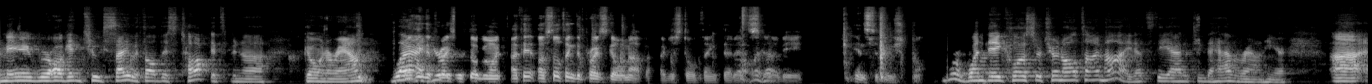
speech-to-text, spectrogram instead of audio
maybe we're all getting too excited with all this talk that's been uh, going around. Vlad, I think the price is still going. I think I still think the price is going up. I just don't think that it's oh, going to be institutional. We're one day closer to an all time high. That's the attitude to have around here. Uh,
